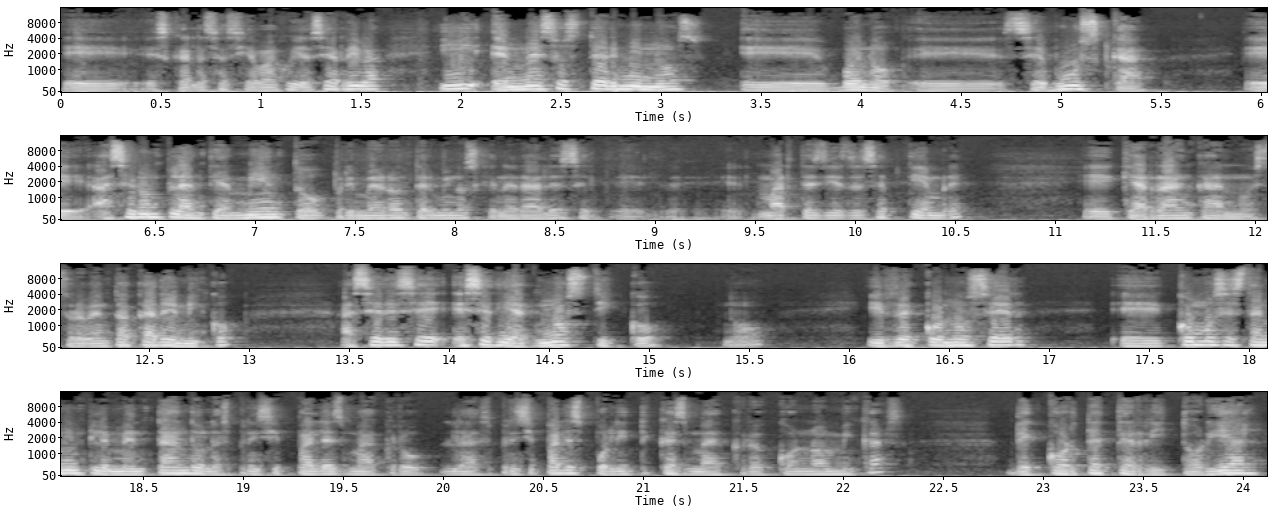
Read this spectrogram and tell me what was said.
escalas hacia abajo y hacia arriba, y en esos términos, bueno, se busca eh, hacer un planteamiento, primero en términos generales, el, martes 10 de septiembre, eh, que arranca nuestro evento académico, hacer ese, ese diagnóstico ¿no? y reconocer eh, cómo se están implementando las principales, macro, las principales políticas macroeconómicas de corte territorial.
